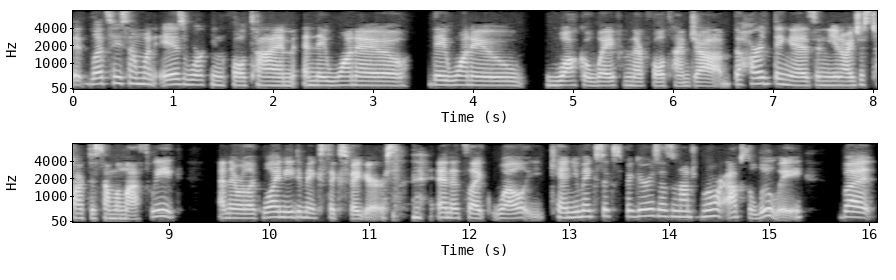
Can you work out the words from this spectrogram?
it, let's say someone is working full time and they want to they want to walk away from their full time job the hard thing is and you know i just talked to someone last week and they were like well i need to make six figures and it's like well can you make six figures as an entrepreneur absolutely but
